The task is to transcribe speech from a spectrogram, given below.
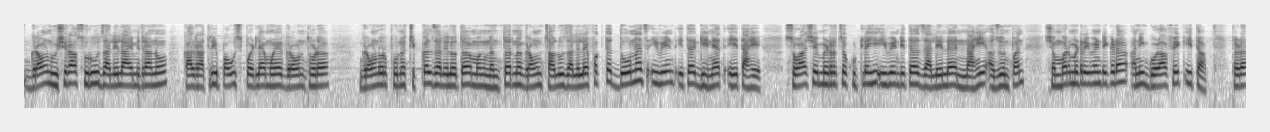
ग्राउंड उशिरा सुरू झालेला आहे मित्रांनो. काल रात्री पाऊस पडल्यामुळे ग्राउंड थोडं ग्राउंडवर पूर्ण चिक्कल झालेलं होतं. मग नंतरनं ग्राउंड चालू झालेलं आहे. फक्त दोनच इव्हेंट इथं घेण्यात येत आहे. सोळाशे मीटरचं कुठलंही इव्हेंट इथं झालेलं नाही अजून पण. शंभर मीटर इव्हेंट इकडं आणि गोळाफेक इथं. तर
